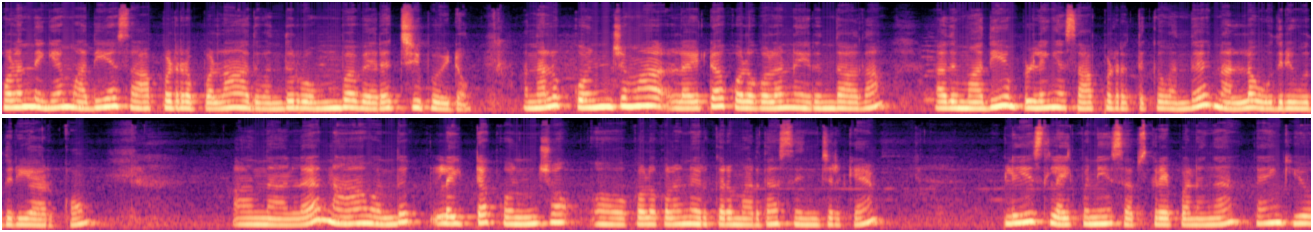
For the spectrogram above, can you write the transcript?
குழந்தைங்க மதியம் சாப்பிட்றப்பெல்லாம் அது வந்து ரொம்ப விரைச்சி போயிடும். அதனால் கொஞ்சமாக லைட்டாக கொல கொலன்னு இருந்தால் தான் அது மதியம் பிள்ளைங்க சாப்பிட்றதுக்கு வந்து நல்லா உதிரி உதிரியாக இருக்கும். அதனால் நான் வந்து லைட்டாக கொஞ்சம் கொல கொலன்னு இருக்கிற மாதிரி தான் செஞ்சுருக்கேன். ப்ளீஸ் லைக் பண்ணி சப்ஸ்கிரைப் பண்ணுங்கள் தேங்க்யூ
